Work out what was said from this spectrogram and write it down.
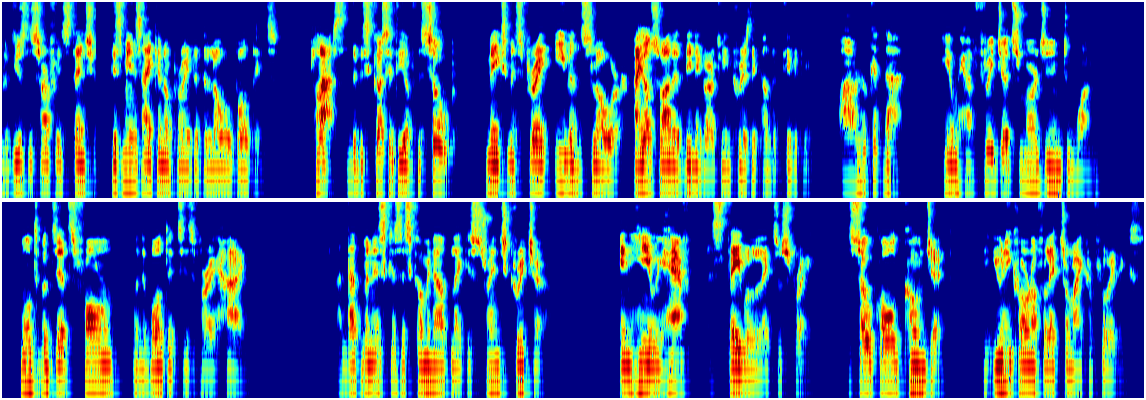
reduce the surface tension. This means I can operate at a lower voltage. Plus, the viscosity of the soap makes my spray even slower. I also added vinegar to increase the conductivity. Wow, look at that. Here we have three jets merging into one. Multiple jets form when the voltage is very high and that meniscus is coming out like a strange creature. And here we have a stable electrospray, the so-called cone jet, the unicorn of electromicrofluidics.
